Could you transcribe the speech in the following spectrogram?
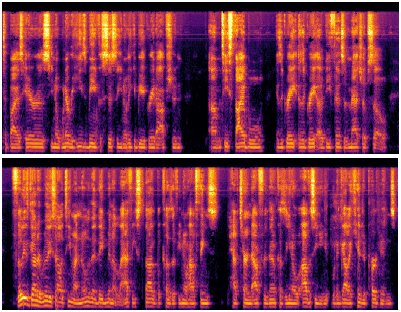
Tobias Harris. You know, whenever he's being consistent, you know he could be a great option. Um, Matisse Thybulle is a great is a great uh, defensive matchup. So Philly's got a really solid team. I know that they've been a laughing stock because of you know how things have turned out for them. Because you know obviously you, with a guy like Kendrick Perkins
